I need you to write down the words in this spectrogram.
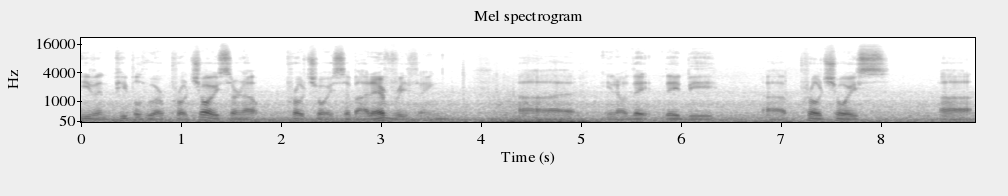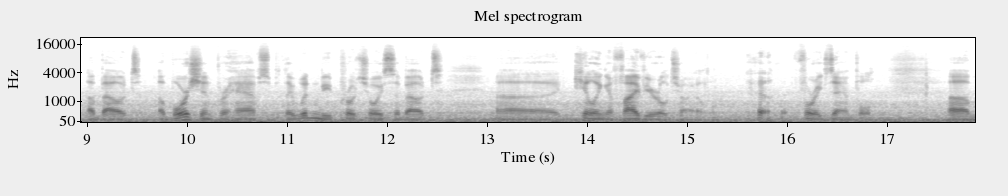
even people who are pro-choice are not pro-choice about everything. Uh, you know, they they'd be uh, pro-choice uh, about abortion, perhaps, but they wouldn't be pro-choice about uh, killing a five-year-old child, for example. Um,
